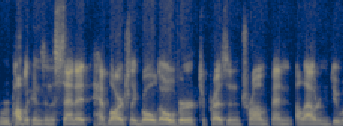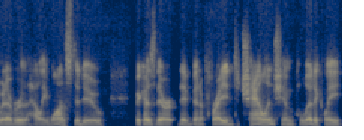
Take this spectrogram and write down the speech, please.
Republicans in the Senate have largely rolled over to President Trump and allowed him to do whatever the hell he wants to do because they're they've been afraid to challenge him politically.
